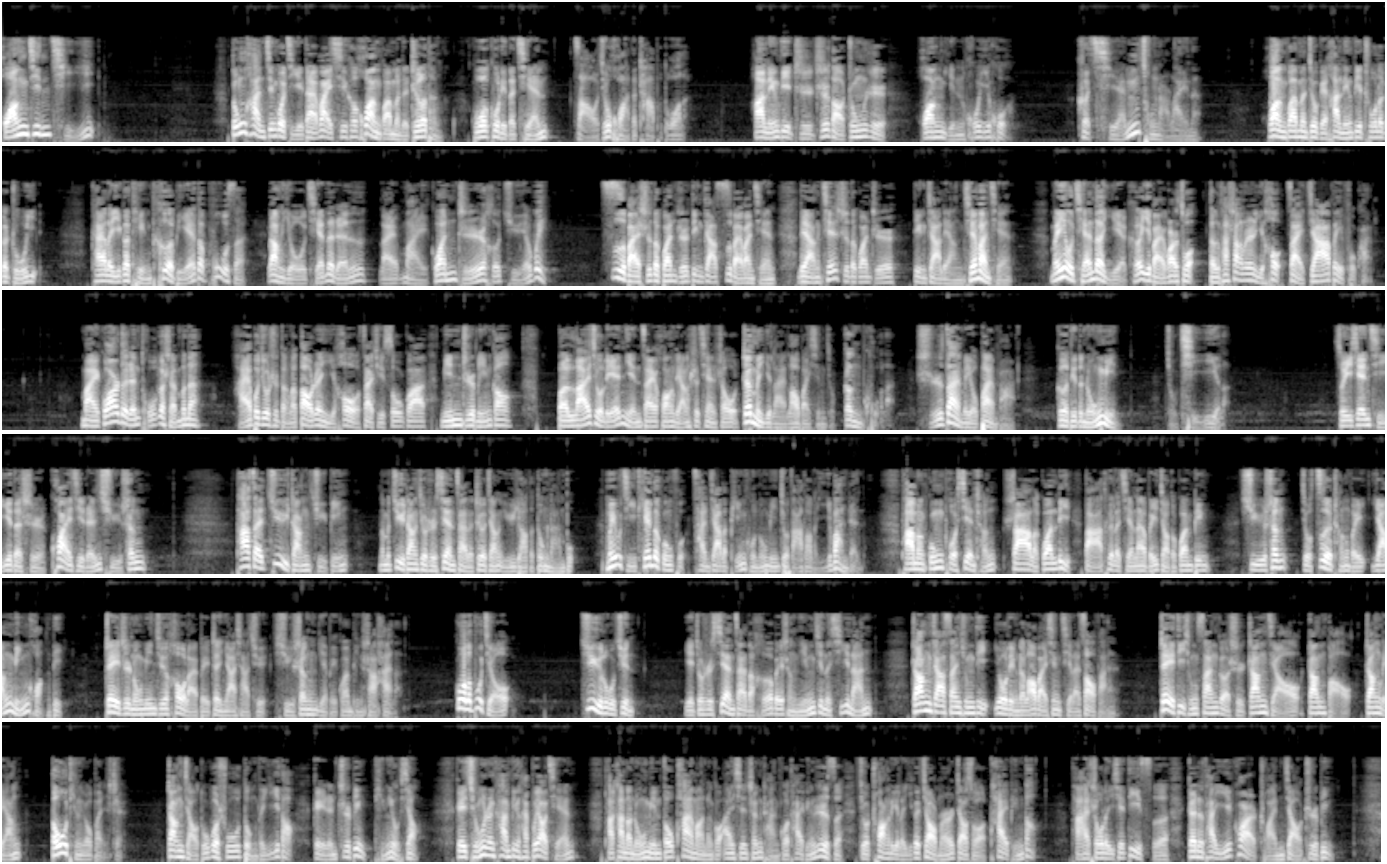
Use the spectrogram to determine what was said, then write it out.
黄巾起义。东汉经过几代外戚和宦官们的折腾，国库里的钱早就花的差不多了。汉灵帝只知道终日荒淫挥霍，可钱从哪儿来呢？宦官们就给汉灵帝出了个主意，开了一个挺特别的铺子，让有钱的人来买官职和爵位。四百石的官职定价四百万钱，两千石的官职定价两千万钱。没有钱的也可以买官做，等他上任以后再加倍付款。买官的人图个什么呢？还不就是等了到任以后再去搜刮民脂民膏？本来就连年灾荒，粮食欠收，这么一来，老百姓就更苦了。实在没有办法，各地的农民就起义了。最先起义的是会计人许生。他在巨章举兵，那么巨章就是现在的浙江余姚的东南部。没有几天的功夫，参加的贫苦农民就达到了一万人。他们攻破县城，杀了官吏，打退了前来围剿的官兵。许生就自称为阳明皇帝。这支农民军后来被镇压下去，许生也被官兵杀害了。过了不久，巨鹿郡，也就是现在的河北省宁晋的西南，张家三兄弟又领着老百姓起来造反。这弟兄三个是张角、张宝、张良，都挺有本事。张角读过书，懂得医道，给人治病挺有效，给穷人看病还不要钱。他看到农民都盼望能够安心生产，过太平日子，就创立了一个教门，叫做太平道。他还收了一些弟子，跟着他一块传教治病。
